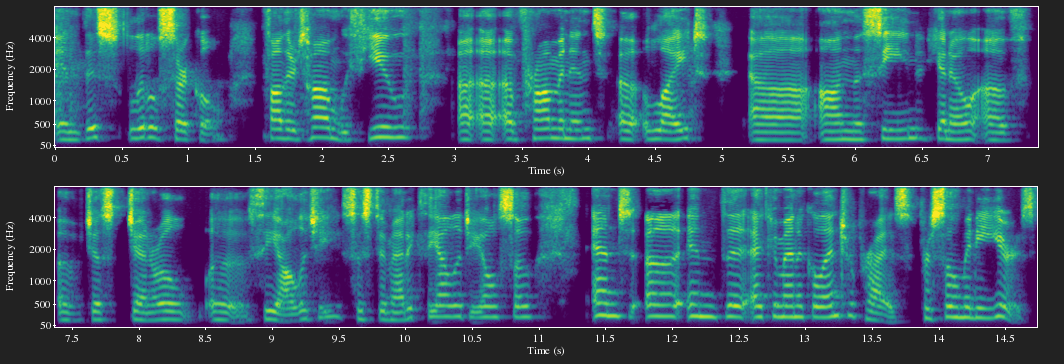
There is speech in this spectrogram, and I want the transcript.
in this little circle, Father Tom, with you, uh, a, prominent uh, light uh, on the scene, you know, of of just general uh, theology, systematic theology, also, and uh, in the ecumenical enterprise for so many years.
